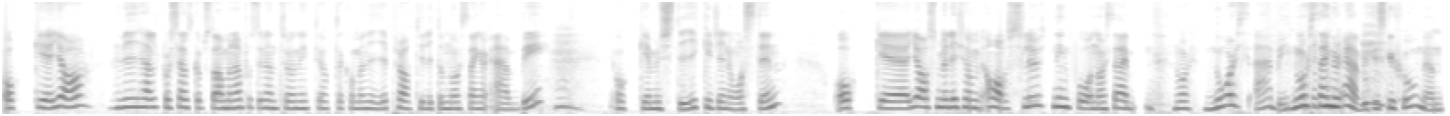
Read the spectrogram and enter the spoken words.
Och eh, ja, vi här på Sällskapsdamerna på Studentradion 98,9 pratar ju lite om Northanger Abbey och eh, mystik i Jane Austen. Och eh, ja, som en liksom avslutning på North, Ab- North, North Abbey, Northanger Abbey-diskussionen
